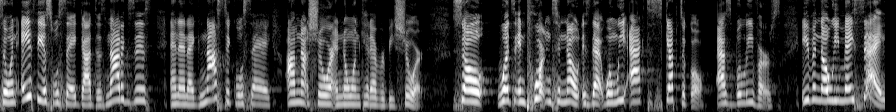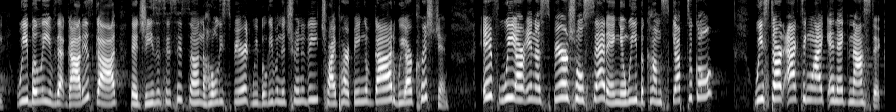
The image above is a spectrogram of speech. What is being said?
So an atheist will say God does not exist, and an agnostic will say, I'm not sure, and no one could ever be sure. So, what's important to note is that when we act skeptical as believers, even though we may say we believe that God is God, that Jesus is his son, the Holy Spirit, we believe in the Trinity, tripart being of God, we are Christian. If we are in a spiritual setting and we become skeptical, we start acting like an agnostic,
